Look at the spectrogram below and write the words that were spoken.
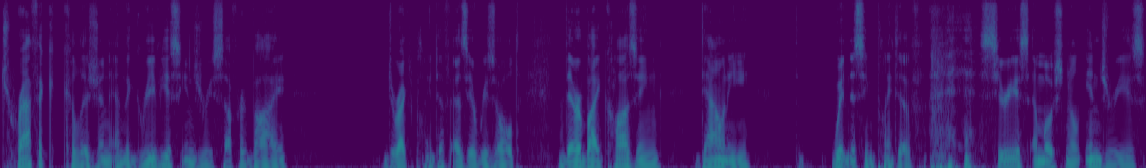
traffic collision and the grievous injury suffered by direct plaintiff as a result, thereby causing Downey, the witnessing plaintiff, serious emotional injuries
